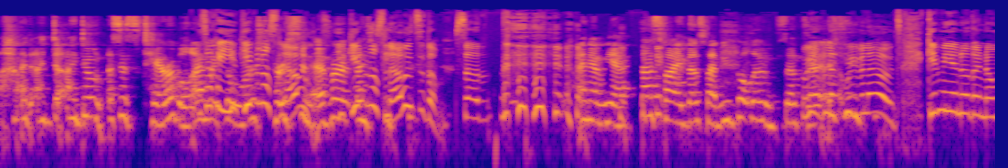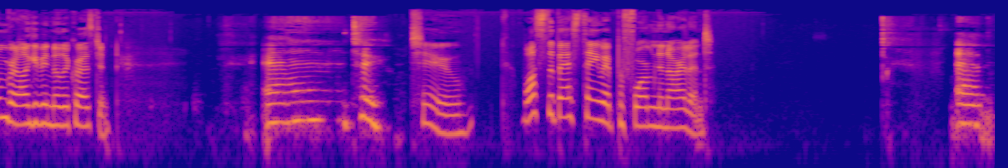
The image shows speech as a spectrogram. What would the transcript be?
I, I, I don't. This is terrible. It's I'm okay. Like You've given us loads. Ever. You've given us loads of them. So I know. Yeah, that's fine. That's fine. You've got loads. That's we've, it. we've loads. Give me another number, and I'll give you another question. Uh, two. Two. What's the best thing about performing in Ireland? Um,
